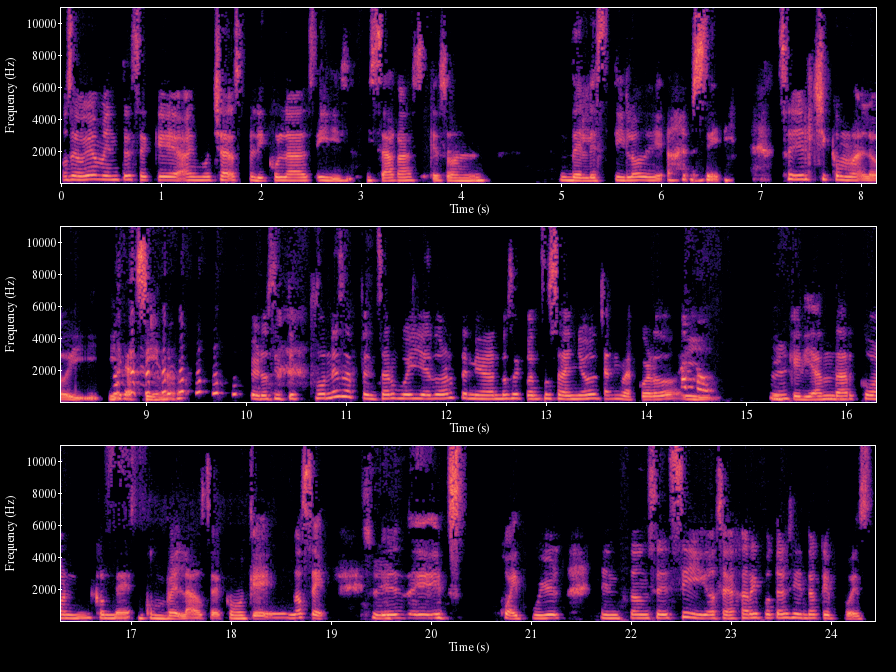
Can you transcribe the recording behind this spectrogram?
O sea, obviamente sé que hay muchas películas y, sagas que son del estilo de, sí, soy el chico malo y, así, ¿no? Pero si te pones a pensar, güey, Edward tenía no sé cuántos años, ya ni me acuerdo, y, quería andar con, con, con Bella, o sea, como que, no sé, sí quite weird. Entonces, sí, o sea, Harry Potter siento que pues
